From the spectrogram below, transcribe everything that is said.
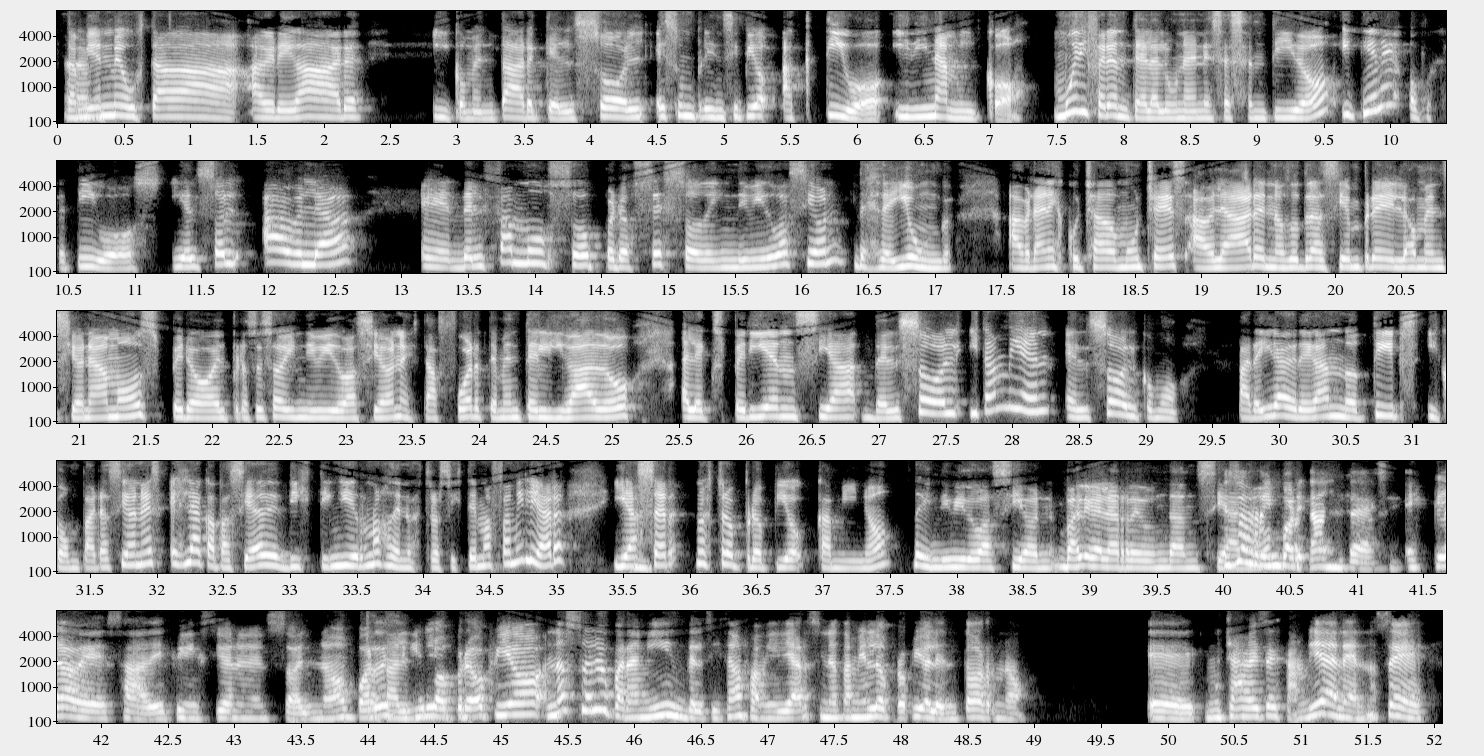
También me gustaba agregar y comentar que el sol es un principio activo y dinámico, muy diferente a la luna en ese sentido, y tiene objetivos. Y el sol habla eh, del famoso proceso de individuación desde Jung. Habrán escuchado muchos hablar, nosotras siempre lo mencionamos, pero el proceso de individuación está fuertemente ligado a la experiencia del sol y también el sol como para ir agregando tips y comparaciones, es la capacidad de distinguirnos de nuestro sistema familiar y Mm. hacer nuestro propio camino de individuación, valga la redundancia. Eso es re Por- importante, Sí. es clave esa definición en el sol, ¿no? Poder Total. definir lo propio, no solo para mí del sistema familiar, sino también lo propio del entorno. Eh, muchas veces también en, no sé,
